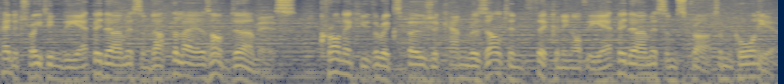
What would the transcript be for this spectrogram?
penetrating the epidermis and upper layers of dermis. Chronic UVA exposure can result in thickening of the epidermis and stratum corneum,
